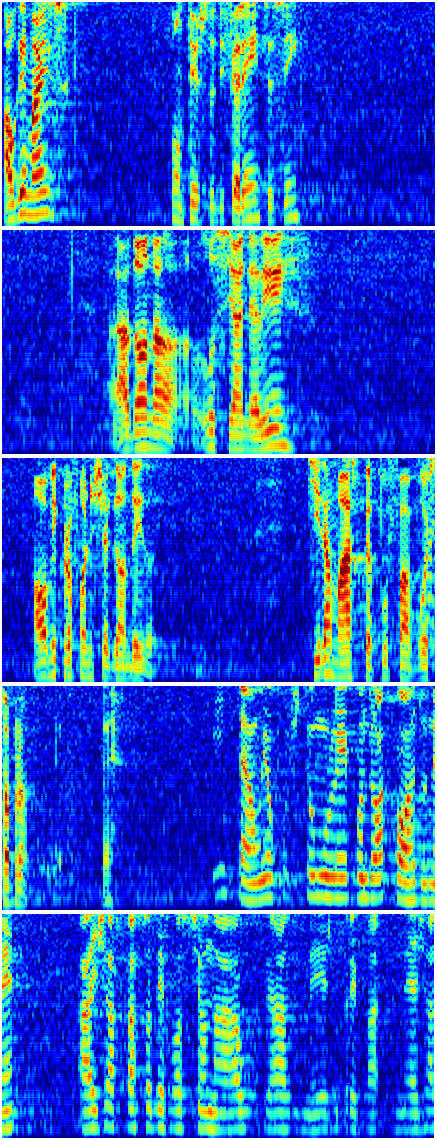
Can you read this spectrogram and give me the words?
Alguém mais? Contexto diferente assim? A dona Luciane ali. Olha o microfone chegando aí. Tira a máscara, por favor, só para. Então, eu costumo ler quando eu acordo, né? Aí já faço a devocional, já ali mesmo, preparo, né? Já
